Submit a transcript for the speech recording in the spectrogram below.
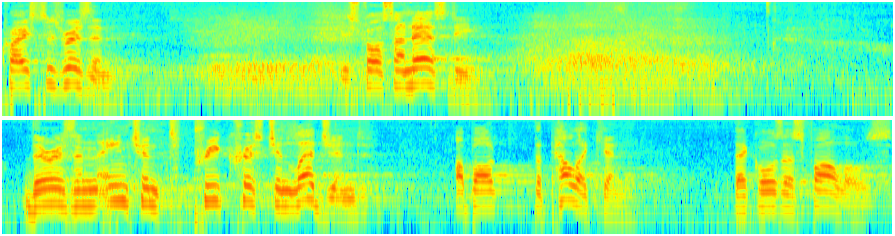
Christ is risen. Christos anesti. There is an ancient pre Christian legend about the pelican that goes as follows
